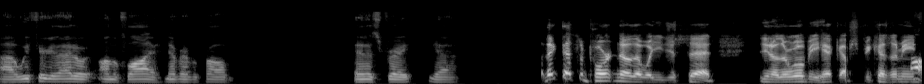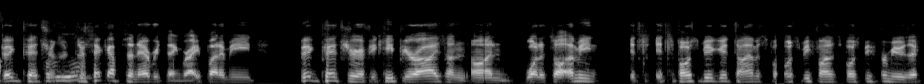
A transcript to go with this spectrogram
uh, we figure that out on the fly. Never have a problem, and it's great. Yeah, I think that's important though, that what you just said. You know, there will be hiccups because I mean, Oh, big picture, oh, yeah. there's hiccups in everything, right? But I mean, big picture, if you keep your eyes on on what it's all, I mean, it's it's supposed to be a good time. It's supposed to be fun. It's supposed to be for music.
